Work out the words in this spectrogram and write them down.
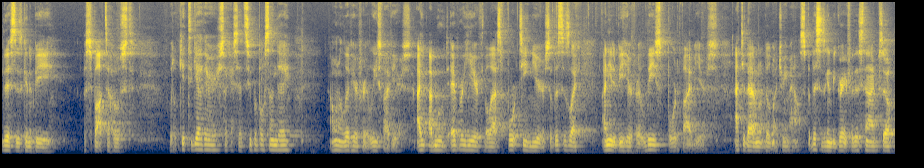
this is gonna be a spot to host little get-togethers, like I said, Super Bowl Sunday. I wanna live here for at least five years. I, I've moved every year for the last 14 years, so this is like, I need to be here for at least four to five years. After that, I'm gonna build my dream house, but this is gonna be great for this time. So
